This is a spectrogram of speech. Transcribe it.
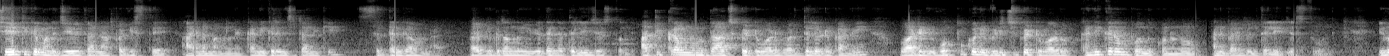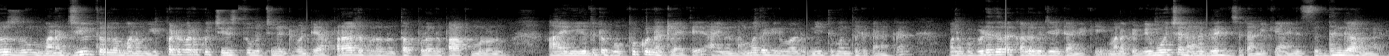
చేతికి మన జీవితాన్ని అప్పగిస్తే ఆయన మనల్ని కనికరించడానికి సిద్ధంగా ఉన్నాడు. బైబిల్ గ్రంథం ఈ విధంగా తెలియజేస్తుంది. అతిక్రమము దాచిపెట్టువాడు వర్ధిల్లుడు కానీ వాటిని ఒప్పుకొని విడిచిపెట్టువాడు కనికరం పొందుకును అని బైబిల్ తెలియజేస్తుంది ఈరోజు మన జీవితంలో మనం ఇప్పటి వరకు చేస్తూ వచ్చినటువంటి అపరాధములను తప్పులను పాపములను ఆయన ఎదుట ఒప్పుకున్నట్లయితే ఆయన నమ్మదగిన వాడు నీతిమంతుడు కనుక మనకు విడుదల కలుగజేయటానికి మనకు విమోచన అనుగ్రహించడానికి ఆయన సిద్ధంగా ఉన్నాడు.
